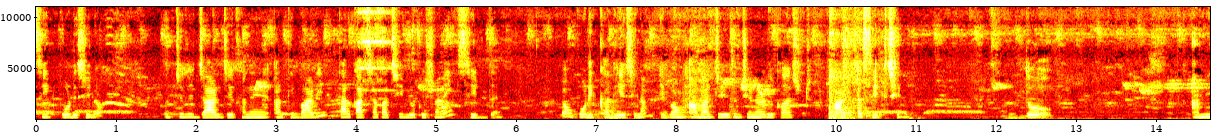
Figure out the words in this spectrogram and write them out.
সিট পড়েছিল। হচ্ছে যে যার যেখানে আর কি বাড়ি, তার কাছাকাছি লোকেশনেই সিট দেয়। এবং পরীক্ষা দিয়েছিলাম এবং আমার যেহেতু জেনারেল কাস্ট আটটা সিট ছিল। তো আমি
